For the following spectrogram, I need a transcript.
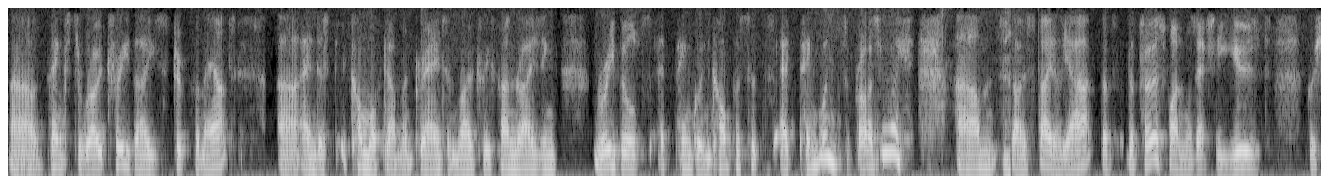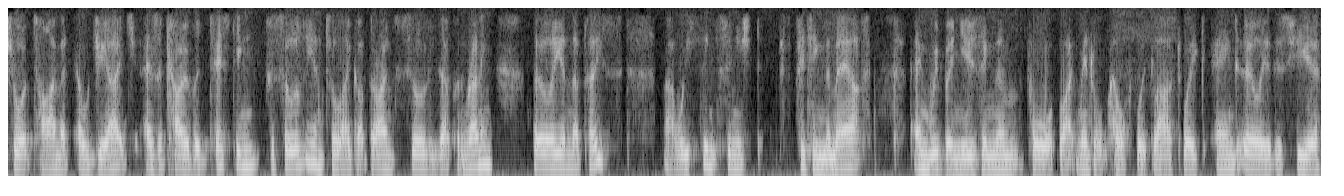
Uh, thanks to Rotary, they stripped them out uh, and a Commonwealth Government grant and Rotary fundraising rebuilt at Penguin Composites at Penguin, surprisingly. Um, so state of the art. The, the, first one was actually used for a short time at LGH as a COVID testing facility until they got their own facilities up and running early in the piece. Uh, we since finished fitting them out, and we've been using them for like Mental Health Week last week and earlier this year,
